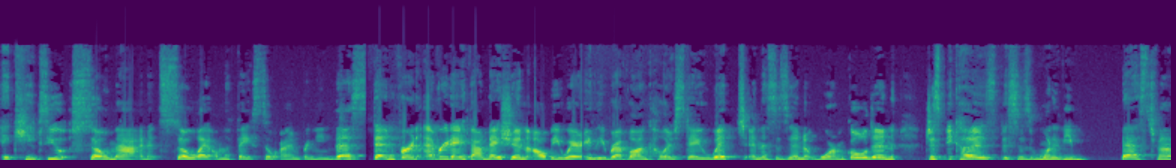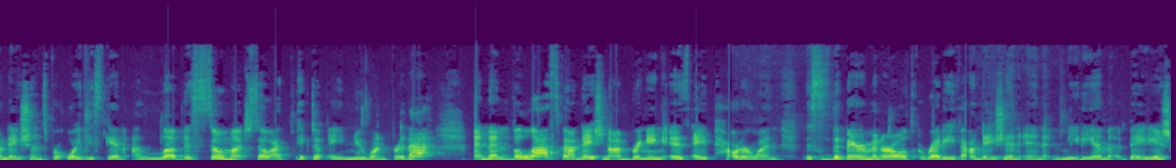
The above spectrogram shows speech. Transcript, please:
it keeps you so matte and it's so light on the face, so I'm bringing this. Then for an everyday foundation, I'll be wearing the Revlon Color Stay Whipped, and this is in Warm Golden, just because this is one of the best foundations for oily skin. I love this so much, so I picked up a new one for that. And then the last foundation I'm bringing is a powder one. This is the Bare Minerals Ready Foundation in medium beige.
